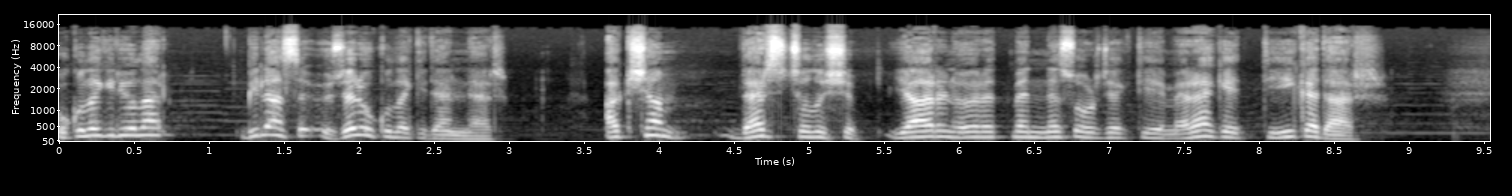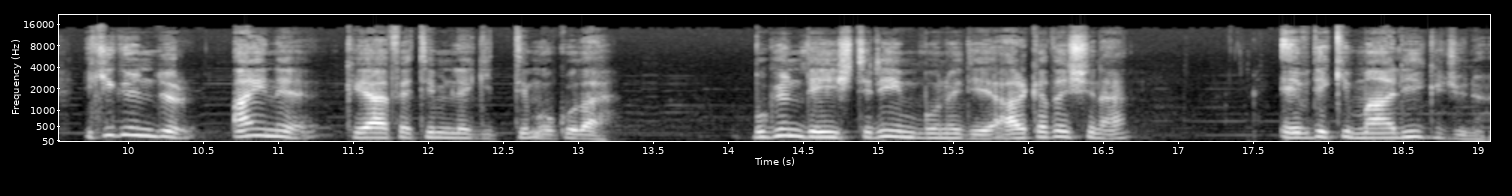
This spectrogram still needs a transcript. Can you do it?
okula gidiyorlar. Bilhassa özel okula gidenler akşam ders çalışıp yarın öğretmen ne soracak diye merak ettiği kadar iki gündür aynı kıyafetimle gittim okula. Bugün değiştireyim bunu diye arkadaşına evdeki mali gücünü,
